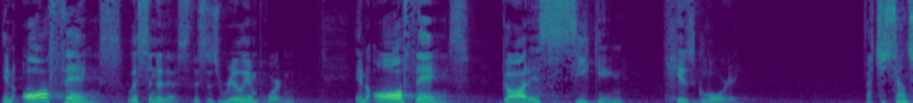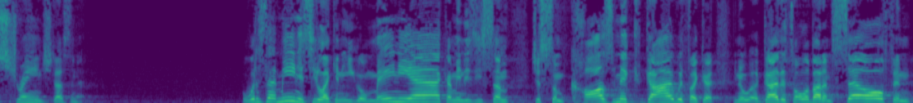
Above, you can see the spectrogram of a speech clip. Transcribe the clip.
In all things, listen to this, this is really important. In all things, God is seeking his glory. That just sounds strange, doesn't it? What does that mean? Is he like an egomaniac? I mean, is he some just some cosmic guy with like a you know a guy that's all about himself and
